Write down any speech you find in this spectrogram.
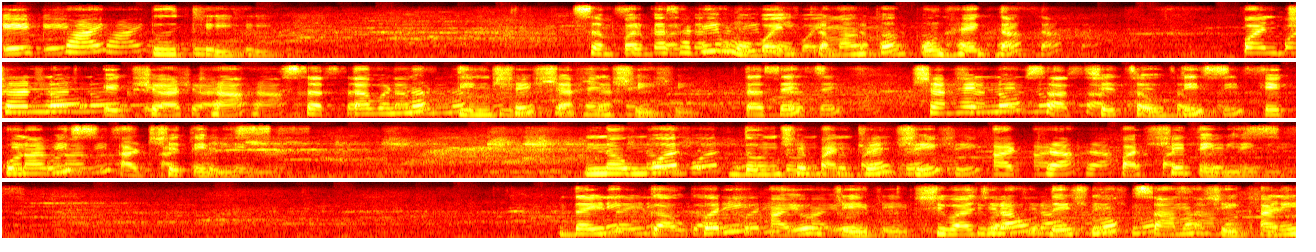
eight five two three संपर्कासाठी मोबाईल क्रमांक पुन्हा एकदा पंच्याण्णव एकशे अठरा सत्तावन्न तीनशे शहाऐंशी. तसेच शहाण्णव सातशे चौतीस एकोणावीस आठशे तेवीस नव्वद दोनशे पंच्याऐंशी अठरा पाचशे तेवीस दैनिक गावकरी आयोजित शिवाजीराव देशमुख सामाजिक आणि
